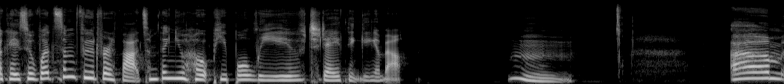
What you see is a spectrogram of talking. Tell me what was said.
okay, so what's some food for thought? Something you hope people leave today thinking about? Hmm. Um,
